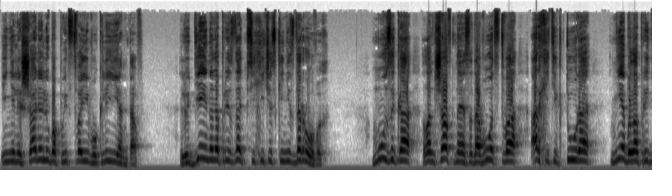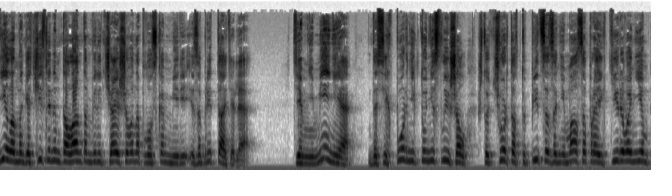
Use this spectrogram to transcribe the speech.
и не лишали любопытства его клиентов. Людей надо признать психически нездоровых. Музыка, ландшафтное садоводство, архитектура не было предела многочисленным талантам величайшего на плоском мире изобретателя. Тем не менее, до сих пор никто не слышал, что чертов тупица занимался проектированием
